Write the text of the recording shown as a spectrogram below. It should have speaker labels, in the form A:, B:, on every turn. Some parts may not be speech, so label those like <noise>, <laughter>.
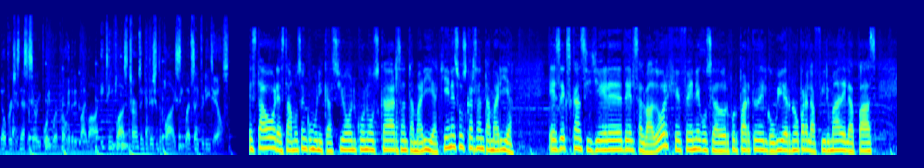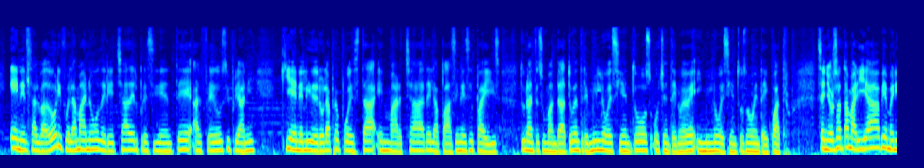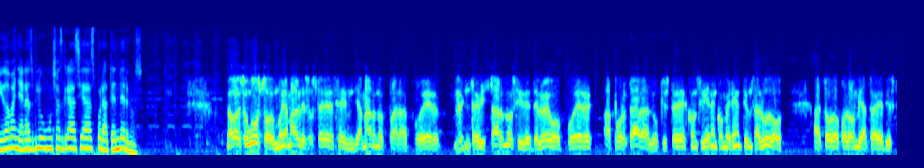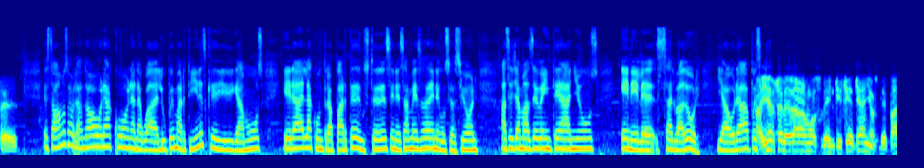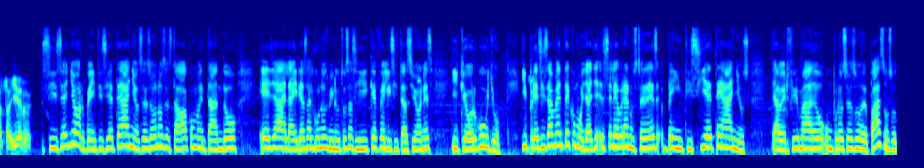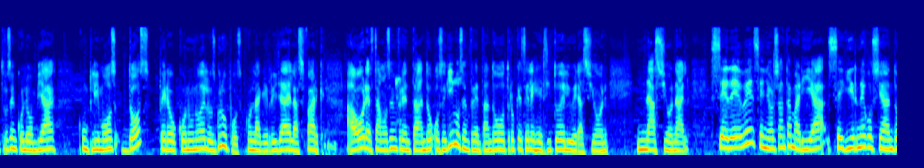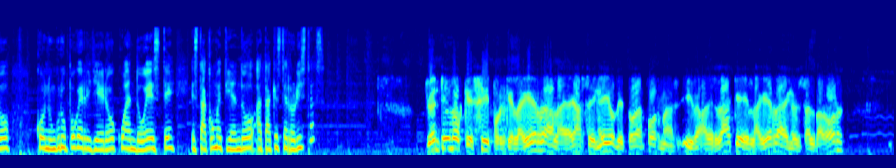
A: No purchase necessary. Void where prohibited by law. 18 plus terms and conditions apply. See website for details.
B: Esta hora estamos en comunicación con Oscar Santamaría. ¿Quién es Oscar Santamaría? Es ex canciller de El Salvador, jefe negociador por parte del gobierno para la firma de la paz en El Salvador y fue la mano derecha del presidente Alfredo Cipriani quien lideró la propuesta en marcha de la paz en ese país durante su mandato entre 1989 y 1994. Señor Santamaría, bienvenido a Mañanas Blue. Muchas gracias por atendernos.
C: No, es un gusto, muy amables ustedes en llamarnos para poder <clears throat> entrevistarnos y desde luego poder aportar a lo que ustedes consideren conveniente. Un saludo a todo Colombia a través de ustedes.
B: Estábamos hablando ahora con Ana Guadalupe Martínez, que digamos era la contraparte de ustedes en esa mesa de negociación hace ya más de 20 años en El Salvador. Y ahora pues...
C: Ayer celebrábamos 27 años de paz, ayer.
B: Sí, señor, 27 años. Eso nos estaba comentando ella al aire hace algunos minutos, así que felicitaciones y qué orgullo. Y precisamente como ya celebran ustedes 27 años de haber firmado un proceso de paz, nosotros en Colombia cumplimos dos, pero con uno de los grupos, con la guerrilla de las FARC. Ahora estamos enfrentando o seguimos enfrentando otro que es el Ejército de Liberación Nacional. ¿Se debe, señor Santamaría, seguir negociando con un grupo guerrillero cuando éste está cometiendo ataques terroristas?
C: Yo entiendo que sí, porque la guerra la hacen ellos de todas formas. Y la verdad que la guerra en El Salvador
